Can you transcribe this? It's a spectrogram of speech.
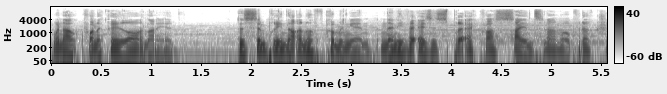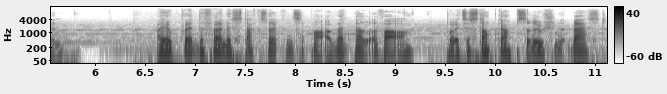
we're now chronically low on iron. There's simply not enough coming in, and any that is is split across science and ammo production. I upgrade the furnace stack so it can support a red belt of ore, but it's a stopgap solution at best,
